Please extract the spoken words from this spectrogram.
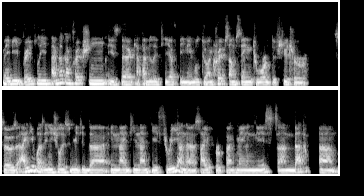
Maybe briefly, time lock encryption is the capability of being able to encrypt something toward the future. So the idea was initially submitted uh, in 1993 on a cypherpunk mailing list, and that um,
